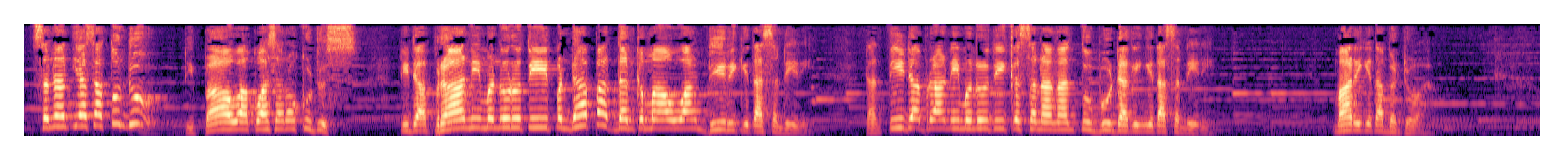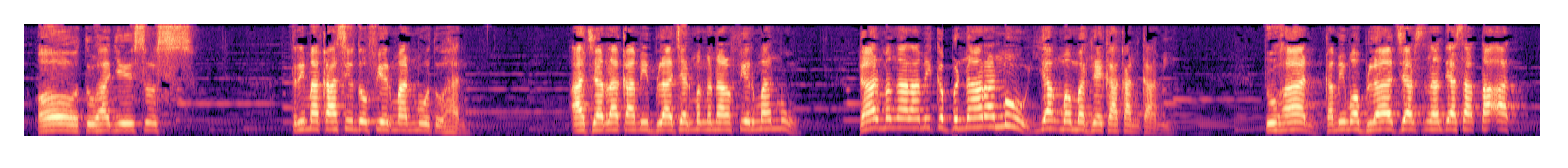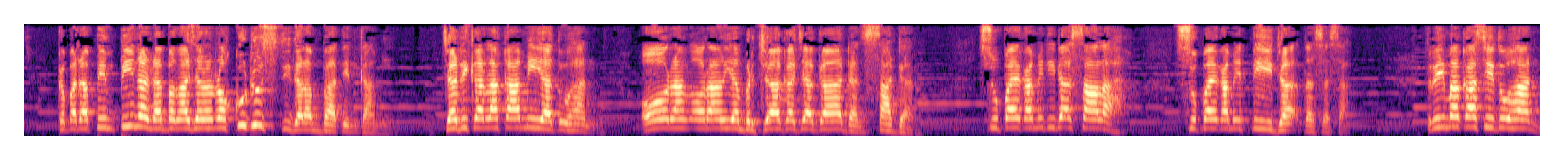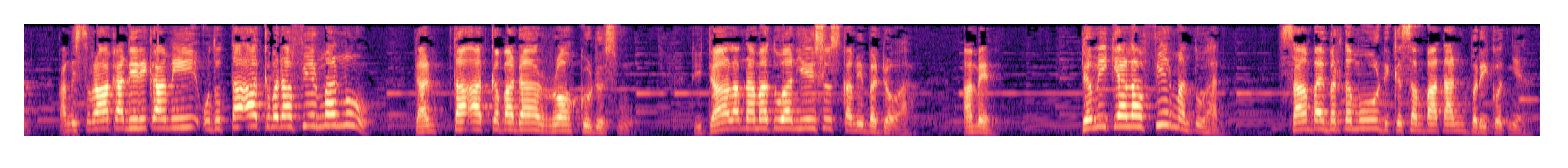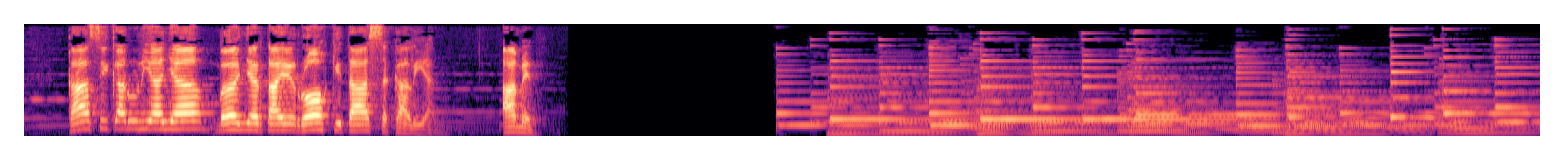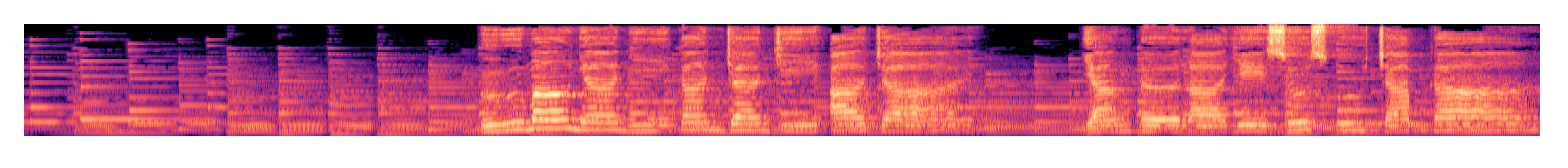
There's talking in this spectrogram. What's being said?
Senantiasa tunduk di bawah kuasa roh kudus. Tidak berani menuruti pendapat dan kemauan diri kita sendiri. Dan tidak berani menuruti kesenangan tubuh daging kita sendiri. Mari kita berdoa. Oh Tuhan Yesus, terima kasih untuk firman-Mu Tuhan. Ajarlah kami belajar mengenal firman-Mu dan mengalami kebenaran-Mu yang memerdekakan kami. Tuhan, kami mau belajar senantiasa taat kepada pimpinan dan pengajaran Roh Kudus di dalam batin kami. Jadikanlah kami ya Tuhan, orang-orang yang berjaga-jaga dan sadar, supaya kami tidak salah, supaya kami tidak tersesat. Terima kasih Tuhan, kami serahkan diri kami untuk taat kepada firman-Mu dan taat kepada roh kudus-Mu. Di dalam nama Tuhan Yesus kami berdoa. Amin. Demikianlah firman Tuhan. Sampai bertemu di kesempatan berikutnya. Kasih karunia-Nya menyertai roh kita sekalian. Amin. Mau nyanyikan janji ajaib yang telah Yesus ucapkan.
